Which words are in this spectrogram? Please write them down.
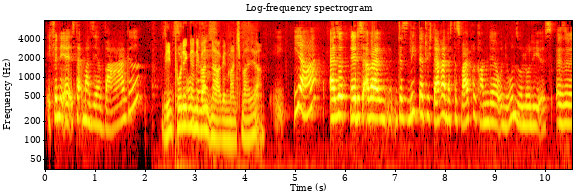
Ich finde, er ist da immer sehr vage. Wie ein Pudding an die Wand nageln manchmal, ja. Ja, also ja, das, aber das liegt natürlich daran, dass das Wahlprogramm der Union so lulli ist. Also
